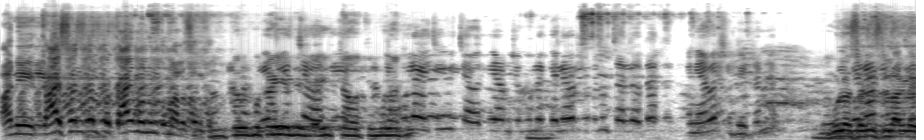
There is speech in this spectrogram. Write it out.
आणि काय संकल्प काय म्हणून तुम्हाला संकल्प? संकल्प काय इच्छा होती. इच्छा होती आमच्या मुलाची. मुलाची इच्छा होती. आमच्या मुलं गेल्या वर्षी पण चाललं होतं पण यावर्षी भेट ना मुलं सर्व्हिस लागले.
